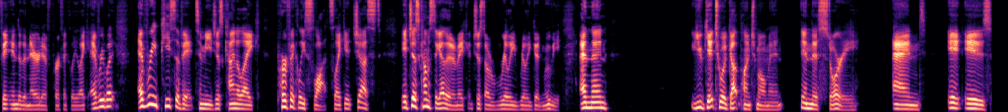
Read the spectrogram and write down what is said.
fit into the narrative perfectly like everybody every piece of it to me just kind of like perfectly slots like it just it just comes together to make it just a really really good movie. And then you get to a gut punch moment in this story and it is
